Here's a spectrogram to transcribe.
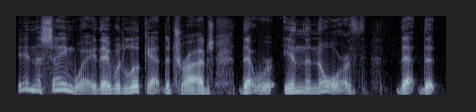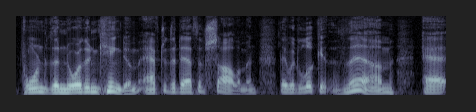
In the same way, they would look at the tribes that were in the north that, that formed the northern kingdom after the death of Solomon. They would look at them as,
